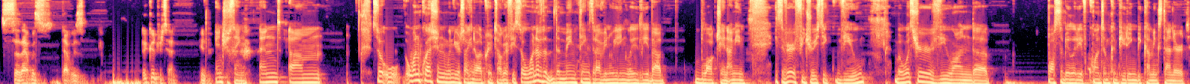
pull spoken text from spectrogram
so that was that was a good return. You know. Interesting. And um, so, one question when you're talking about cryptography. So, one of the, the main things that I've been reading lately about blockchain, I mean, it's a very futuristic view, but what's your view on the possibility of quantum computing becoming standard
